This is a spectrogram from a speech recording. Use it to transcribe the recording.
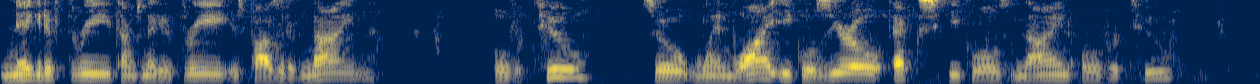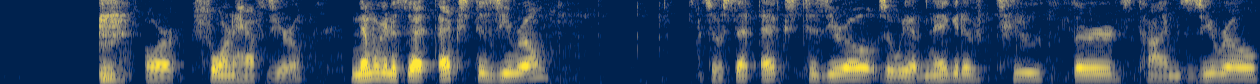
Negative 3 times negative 3 is positive 9 over 2. So when y equals 0, x equals 9 over 2, or 4 and a half 0. And then we're going to set x to 0. So set x to 0. So we have negative 2 thirds times 0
